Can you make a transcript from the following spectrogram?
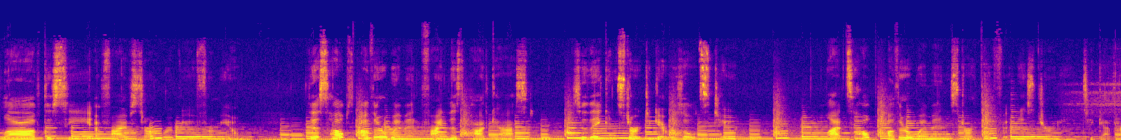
love to see a five star review from you. This helps other women find this podcast so they can start to get results too. Let's help other women start their fitness journey together.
